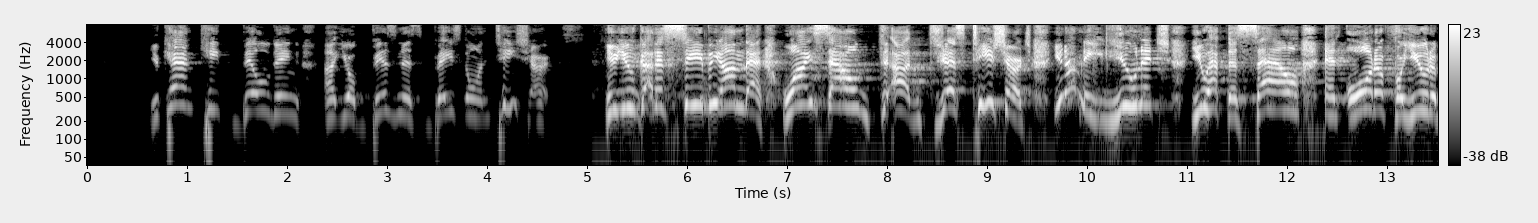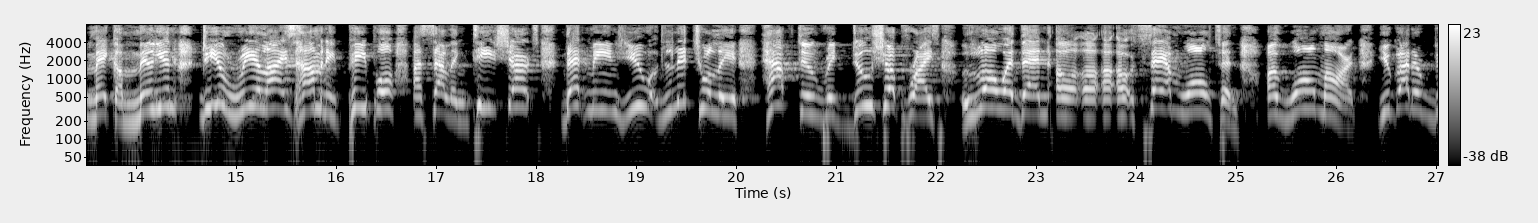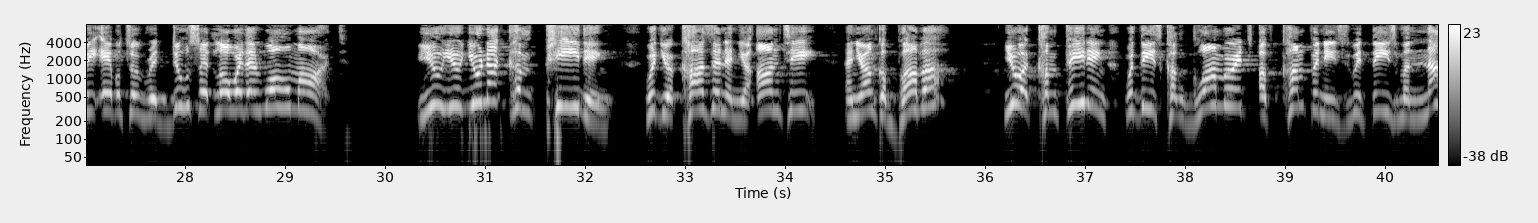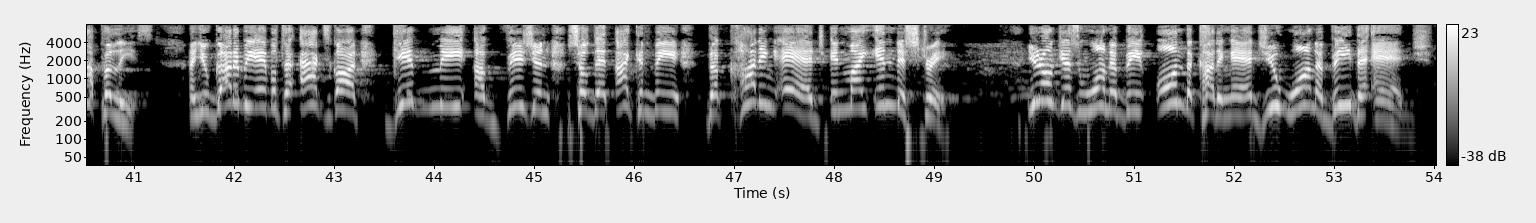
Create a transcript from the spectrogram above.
You can't keep building uh, your business based on t-shirts. You, you've got to see beyond that. Why sell uh, just t-shirts? You know how many units you have to sell in order for you to make a million? Do you realize how many people are selling t-shirts? That means you literally have to reduce your price lower than uh, uh, uh, uh Sam Walton or Walmart. You got to be able to reduce it lower than Walmart. You, you, you're not competing with your cousin and your auntie and your Uncle Bubba. You are competing with these conglomerates of companies, with these monopolies. And you've got to be able to ask God, give me a vision so that I can be the cutting edge in my industry. You don't just want to be on the cutting edge. You want to be the edge.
